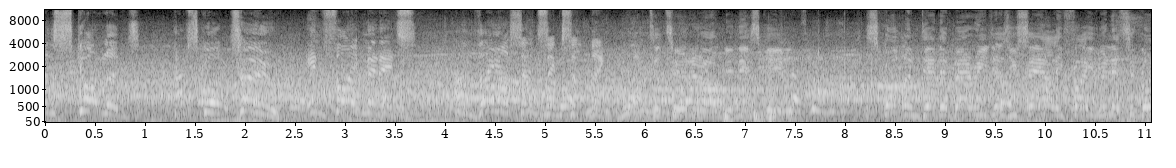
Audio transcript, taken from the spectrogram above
And Scotland have scored two in five minutes, and they are sensing something. What a turnaround in this game. Scotland dead and buried, as you say, Ali, five minutes ago.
